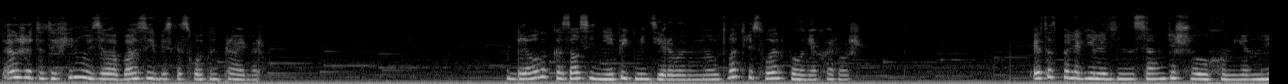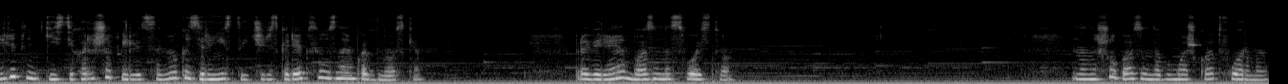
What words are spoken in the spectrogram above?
Также от этой фирмы взяла базу и бескислотный праймер. Глек оказался не пигментированным, но в 2-3 слоя вполне хорош. Этот полигель один из самых дешевых у меня, но не липнет кисти, хорошо пилится, мелкозернистый, через коррекцию узнаем как в носке. Проверяем базу на свойства. Наношу базу на бумажку от формы.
